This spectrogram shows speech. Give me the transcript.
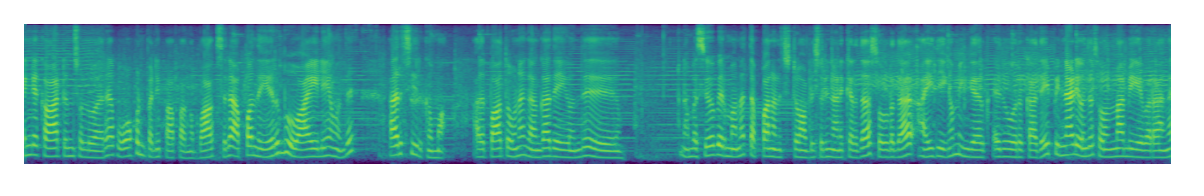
எங்கே காட்டுன்னு சொல்லுவார். அப்போ ஓப்பன் பண்ணி பார்ப்பாங்க பாக்ஸில் அப்போ அந்த எறும்பு வாயிலையும் வந்து அரிசி இருக்குமா? அதை பார்த்தோன்னே கங்காதேவி வந்து நம்ம சிவபெருமானை தப்பாக நினச்சிட்டோம் அப்படி சொல்லி நினைக்கிறதா சொல்கிறதா ஐதீகம் இங்கே இது ஒரு கதை. பின்னாடி வந்து சொன்னாம்பிகை வராங்க.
